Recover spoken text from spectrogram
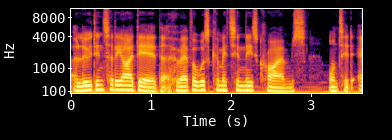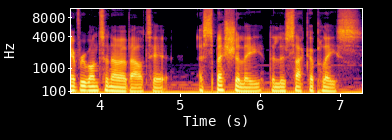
alluding to the idea that whoever was committing these crimes wanted everyone to know about it, especially the Lusaka police.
